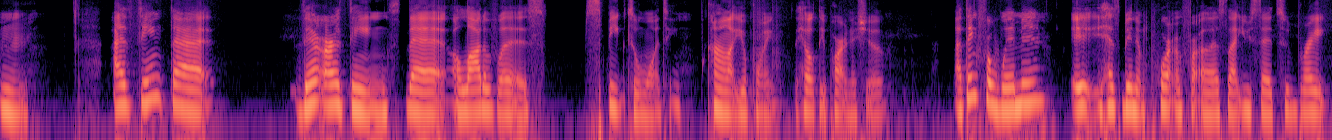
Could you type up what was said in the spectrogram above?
Mm. I think that there are things that a lot of us speak to wanting, kind of like your point, healthy partnership. I think for women, it has been important for us, like you said, to break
